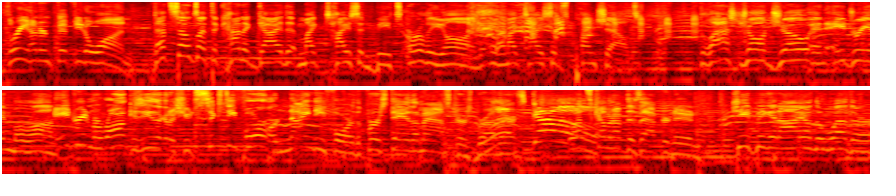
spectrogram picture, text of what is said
350 to 1. That sounds like the kind of guy that Mike Tyson beats early on in Mike Tyson's Punch Out. Glass Jaw Joe and Adrian Meronk. Adrian Meronk is either going to shoot 64 or 94 the first day of the Masters, brother. Let's go! What's coming up this afternoon? Keeping an eye on the weather.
